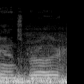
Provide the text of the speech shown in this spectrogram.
hands, brother.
